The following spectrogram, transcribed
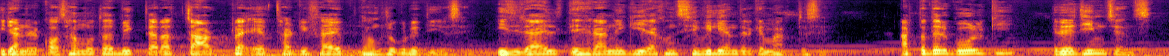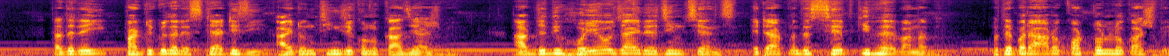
ইরানের কথা মোতাবেক তারা চারটা এফ থার্টি ফাইভ ধ্বংস করে দিয়েছে। ইসরায়েল, তেহরানে গিয়ে এখন সিভিলিয়ানদেরকে মারতেছে। আর তাদের গোল কি? রেজিম চেঞ্জ তাদের এই particular strategy I don't think যে কোনো কাজে আসবে। আর যদি হয়েও যায় রেজিম চেঞ্জ এটা আপনাদের সেফ কীভাবে বানাবে? হতে পারে আরও কট্টর লোক আসবে।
